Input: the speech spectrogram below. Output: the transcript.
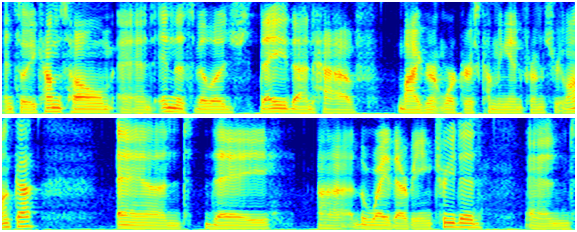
And so he comes home, and in this village, they then have migrant workers coming in from Sri Lanka, and they, uh, the way they're being treated, and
